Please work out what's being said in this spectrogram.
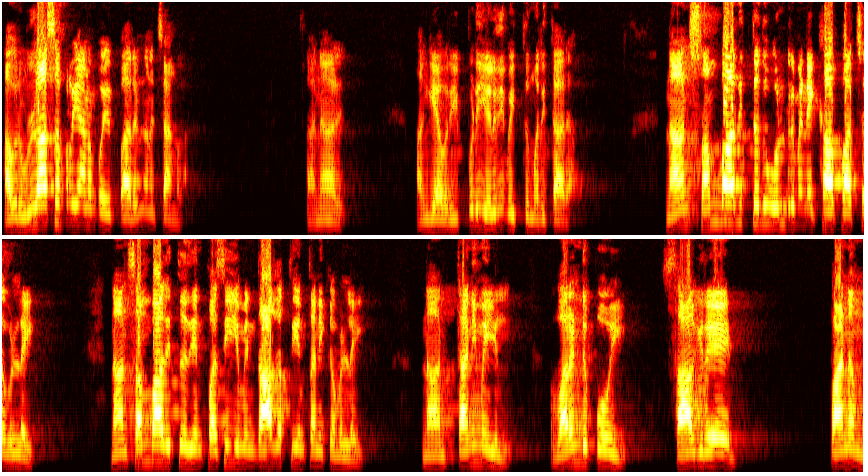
அவர் உல்லாச பிரயாணம் போயிருப்பாருன்னு நினைச்சாங்களாம். ஆனால் அங்கே அவர் இப்படி எழுதி வைத்து மறித்தாரா? நான் சம்பாதித்தது ஒன்றும் என்னை காப்பாற்றவில்லை. நான் சம்பாதித்தது என் பசியும் என் தாகத்தையும் தணிக்கவில்லை. நான் தனிமையில் வறண்டு போய் சாகிறேன். பணம்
